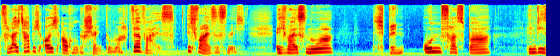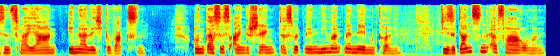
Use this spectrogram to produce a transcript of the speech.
vielleicht habe ich euch auch ein Geschenk gemacht. Wer weiß? Ich weiß es nicht. Ich weiß nur, ich bin unfassbar in diesen zwei Jahren innerlich gewachsen. Und das ist ein Geschenk, das wird mir niemand mehr nehmen können. Diese ganzen Erfahrungen,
